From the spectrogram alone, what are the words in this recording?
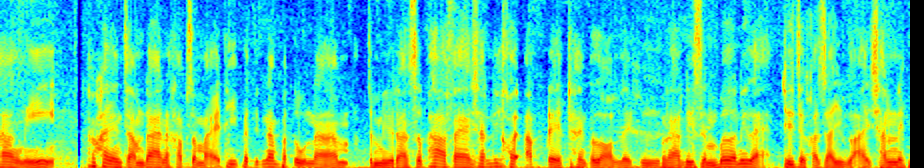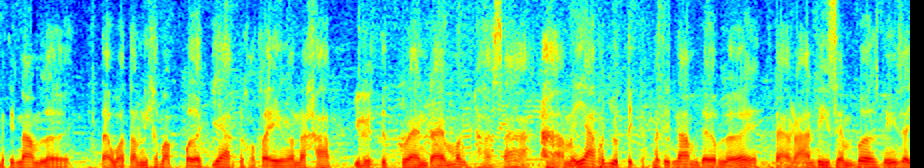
ห้างนี้ ถ้าใครยังจำได้นะครับ สมัยที่แพตินัมประตูน้ำจะมีร้านเสื้อผ้าแฟชั่นที่คอยอัปเดตเทรนตลอดเลยคือ ร้านดีเซมเบอร์นี่แหละที่จะกระจายอยู่หลายชั้นในแพตินัมเลย แต่ว่าตอนนี้เขามาเปิดแยกเป็นของตัวเองแล้วนะครับ อยู่ในตึกแกรนด์ไดมอนด์พลาซ่าหาไม่ยากเพราะอยู่ติดกับแพตินัมเดิมเลย แต่ร้านดีเซมเบอร์นี้จะ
